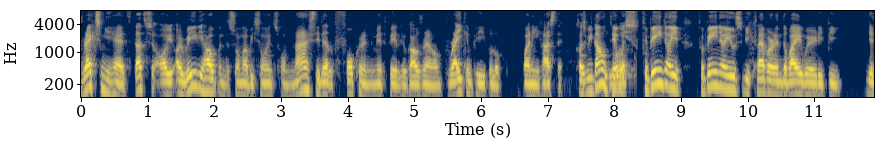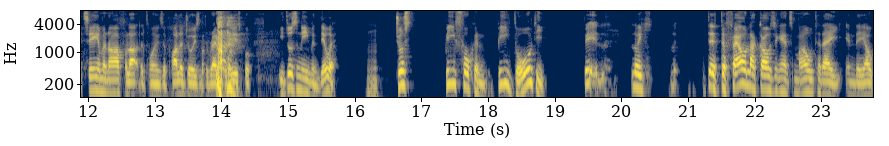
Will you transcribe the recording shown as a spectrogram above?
wrecks me head. That's I, I really hope in the summer we sign some nasty little fucker in the midfield who goes around breaking people up when he has to, because we don't do Nice. it. Fabinho, Fabinho used to be clever in the way where he'd be you'd see him an awful lot of the times apologising to referees, but he doesn't even do it. Hmm. Just be fucking be dirty. Be like the the foul that goes against Mo today in the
